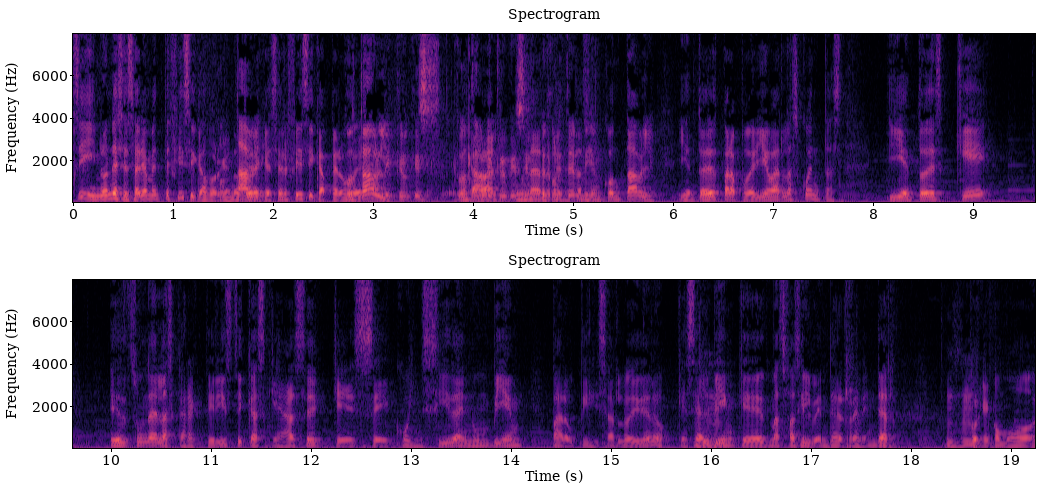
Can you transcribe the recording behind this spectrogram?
Sí, y no necesariamente física, porque no tiene que ser física, pero... Contable, creo que es, contable, creo que es una representación contable. Y entonces para poder llevar las cuentas. Y entonces, ¿qué es una de las características que hace que se coincida en un bien para utilizarlo de dinero? Que sea el bien que es más fácil vender, revender. Porque como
